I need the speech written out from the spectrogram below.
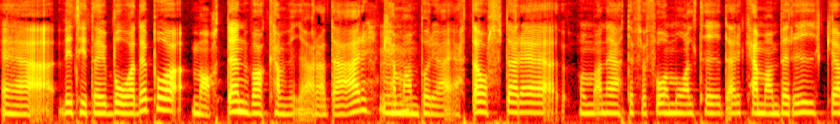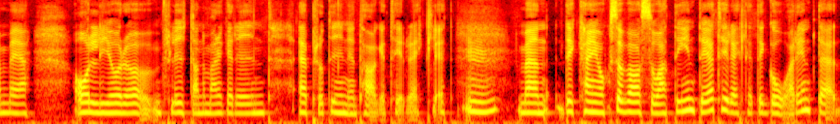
Eh, vi tittar ju både på maten, vad kan vi göra där? Mm. Kan man börja äta oftare? Om man äter för få måltider? Kan man berika med oljor och flytande margarin? Är proteinintaget tillräckligt? Mm. Men det kan ju också vara så att det inte är tillräckligt, det går inte.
